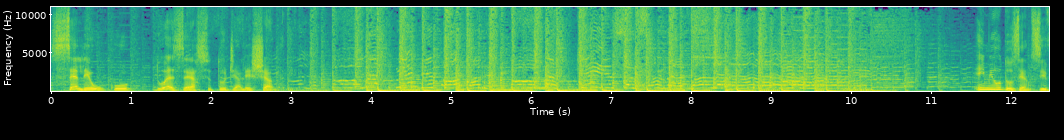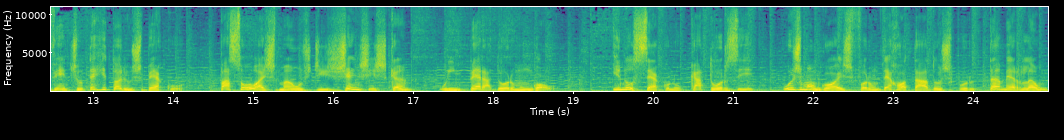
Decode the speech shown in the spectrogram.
Seleuco do exército de Alexandre. Em 1220, o território uzbeco passou às mãos de Gengis Khan, o imperador mongol. E no século XIV, os mongóis foram derrotados por Tamerlão,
